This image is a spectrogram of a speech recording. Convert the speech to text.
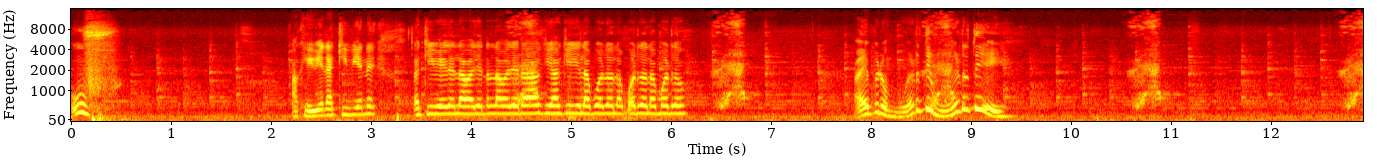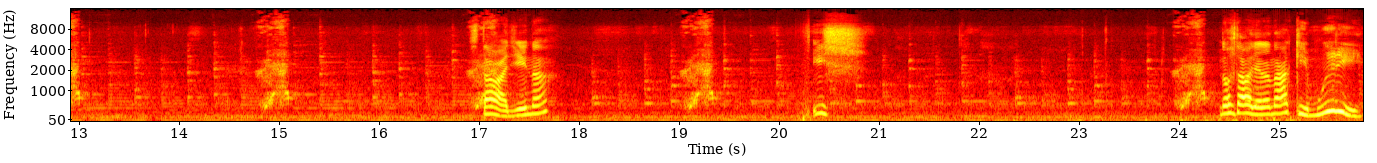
Uf. Aquí viene, aquí viene. Aquí viene la ballena, la ballena. Aquí, aquí, la muerdo, la muerdo, la muerdo. Ay, pero muerde, muerde. Esta ballena. Ish. No, esta ballena nada que muere.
